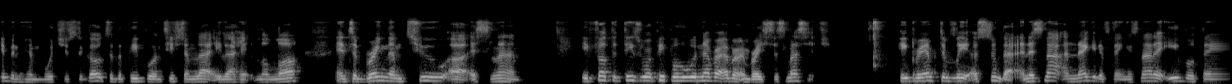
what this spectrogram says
given him, which is to go to the people and teach them La ilaha illallah and to bring them to uh, Islam. He felt that these were people who would never ever embrace this message. He preemptively assumed that. And it's not a negative thing, it's not an evil thing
